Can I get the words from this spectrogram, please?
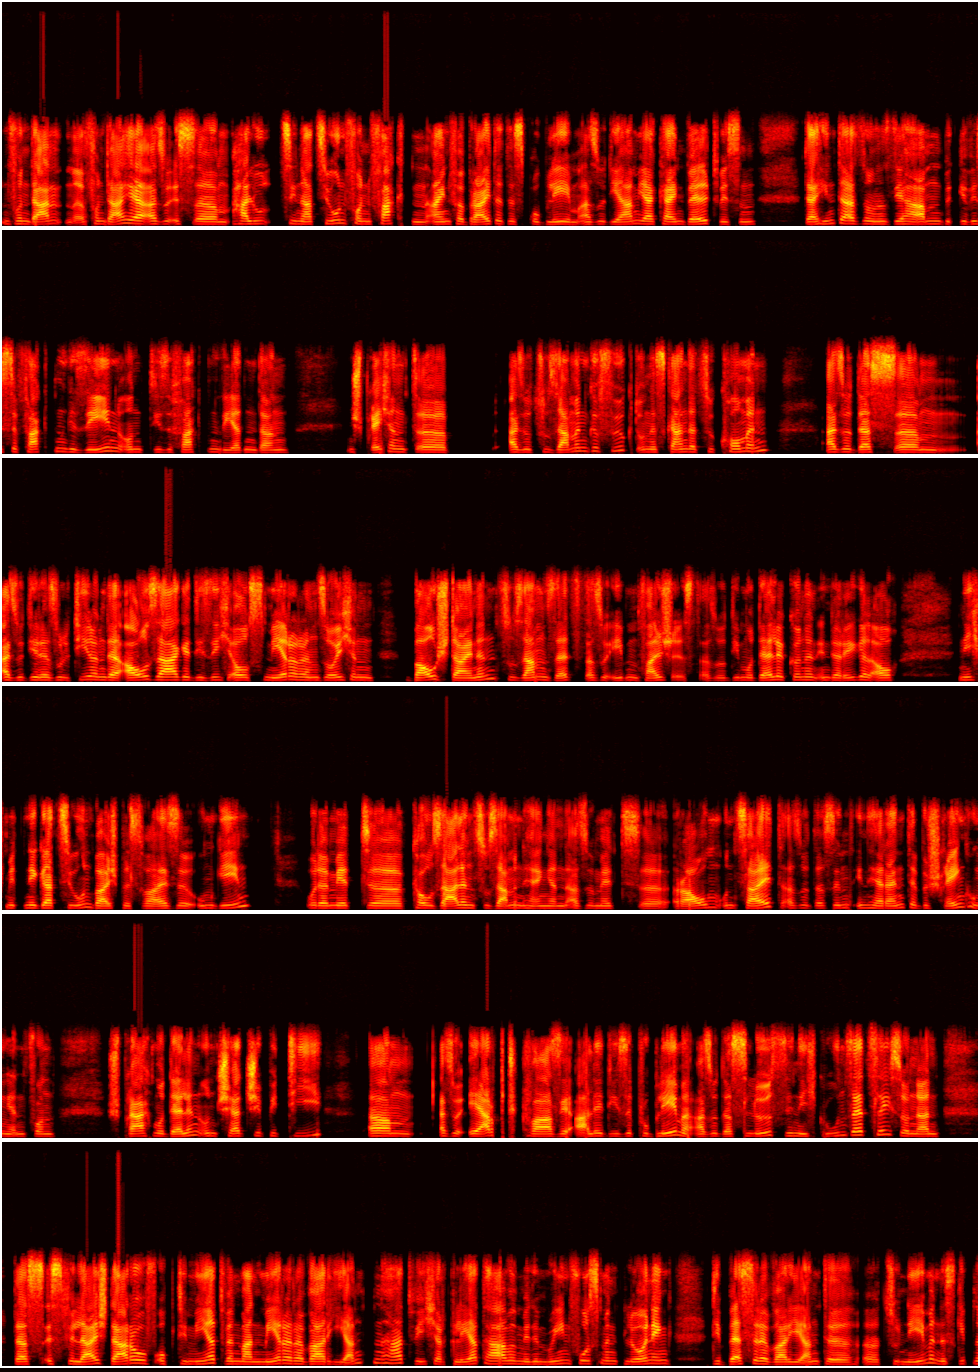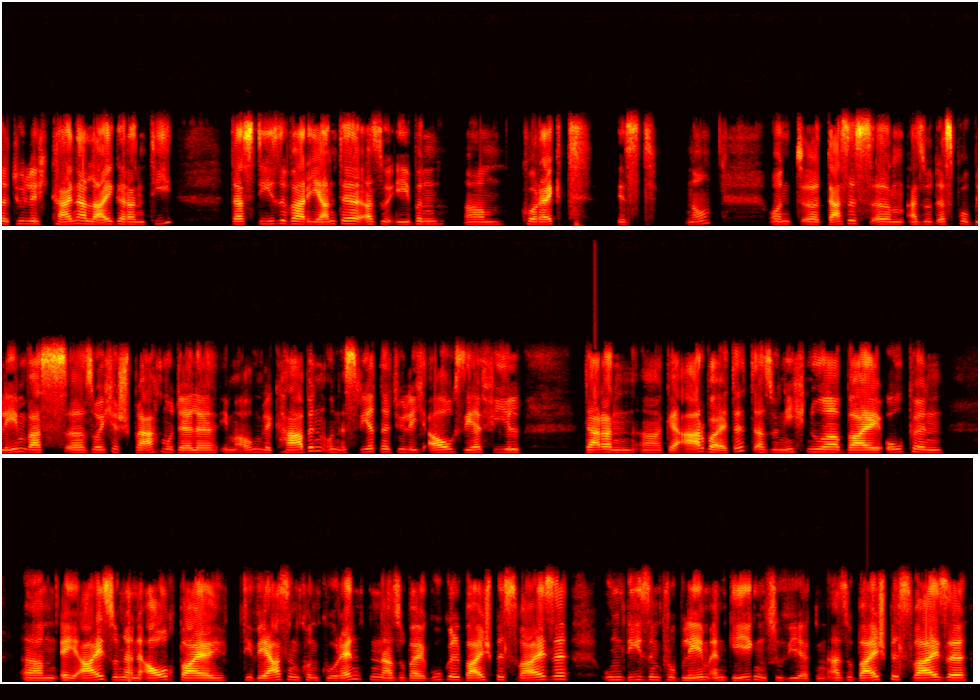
Und von, dann, äh, von daher also ist ähm, Halluzination von Fakten ein verbreitetes Problem. Also die haben ja kein Weltwissen dahinter, sondern sie haben gewisse Fakten gesehen und diese Fakten werden dann entsprechend äh, also zusammengefügt und es kann dazu kommen, also dass ähm, also die resultierende Aussage, die sich aus mehreren solchen Bausteinen zusammensetzt, also eben falsch ist. Also die Modelle können in der Regel auch nicht mit Negation beispielsweise umgehen oder mit äh, kausalen Zusammenhängen, also mit äh, Raum und Zeit. Also das sind inhärente Beschränkungen von Sprachmodellen und ChatGPT ähm, also erbt quasi alle diese Probleme. Also das löst sie nicht grundsätzlich, sondern das ist vielleicht darauf optimiert, wenn man mehrere Varianten hat, wie ich erklärt habe, mit dem Reinforcement Learning die bessere Variante äh, zu nehmen. Es gibt natürlich keinerlei Garantie, dass diese Variante also eben ähm, korrekt ist. Ne? Und äh, das ist ähm, also das Problem, was äh, solche Sprachmodelle im Augenblick haben. Und es wird natürlich auch sehr viel daran äh, gearbeitet, also nicht nur bei Open ähm, AI, sondern auch bei diversen Konkurrenten, also bei Google beispielsweise, um diesem Problem entgegenzuwirken. Also beispielsweise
